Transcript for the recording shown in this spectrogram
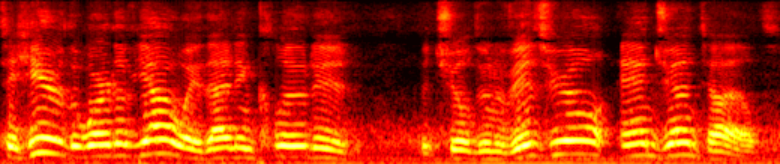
to hear the word of Yahweh. That included the children of Israel and Gentiles.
